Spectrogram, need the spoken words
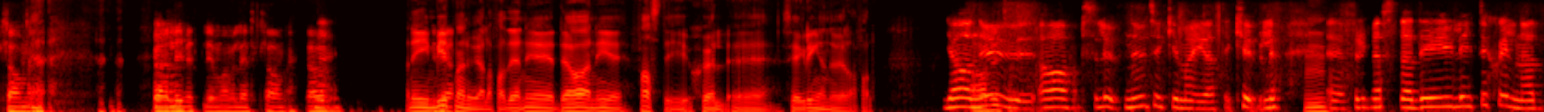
Klar med. Ja. Sjölivet blir man väl inte klar med. Ja, Nej. Ni är inbitna nu i alla fall. Det, ni, det har ni fast i sjöseglingen eh, seglingen nu i alla fall. Ja, Ja, nu, jag. ja, absolut. Nu tycker man ju att det är kul. Mm. Eh, För det mesta, det är ju lite skillnad.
